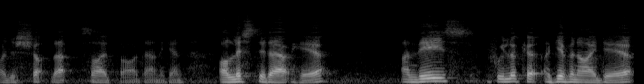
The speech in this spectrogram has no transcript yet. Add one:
I'll just shut that sidebar down again, are listed out here. And these, if we look at a given idea,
